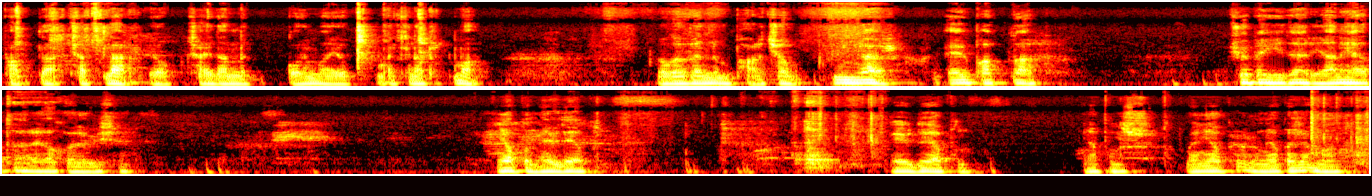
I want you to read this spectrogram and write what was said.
patlar, çatlar, yok çaydanlık koyma, yok makine tutma. Yok efendim parça günler, ev patlar. Çöpe gider, yani yatar, yok öyle bir şey. Yapın, evde yapın. Evde yapın. Yapılır. Ben yapıyorum, yapacağım bunu.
